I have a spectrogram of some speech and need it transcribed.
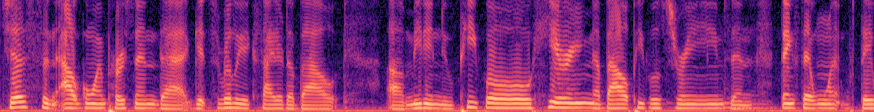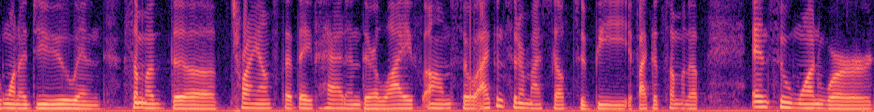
just an outgoing person that gets really excited about uh, meeting new people, hearing about people's dreams and things that want they want to do, and some of the triumphs that they've had in their life. Um, so I consider myself to be, if I could sum it up into one word,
